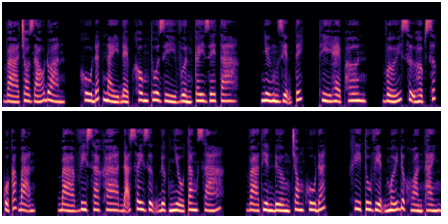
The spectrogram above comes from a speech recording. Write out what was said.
và cho giáo đoàn. Khu đất này đẹp không thua gì vườn cây Zeta, nhưng diện tích thì hẹp hơn. Với sự hợp sức của các bạn, bà Visakha đã xây dựng được nhiều tăng xá và thiền đường trong khu đất. Khi tu viện mới được hoàn thành,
